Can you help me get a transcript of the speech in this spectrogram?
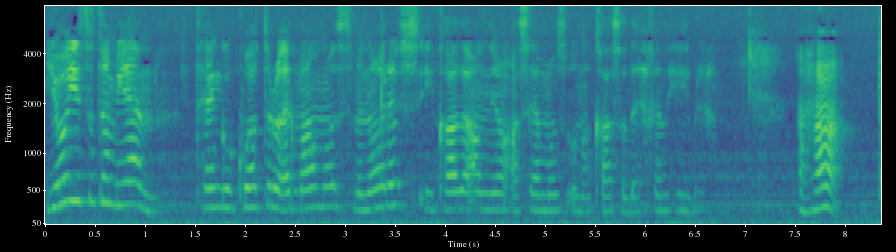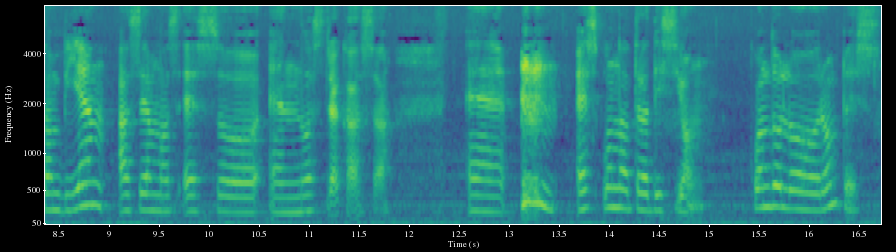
Yo hice también. Tengo cuatro hermanos menores y cada año hacemos una casa de jengibre. Ajá, también hacemos eso en nuestra casa. Eh, es una tradición. ¿Cuándo lo rompes?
